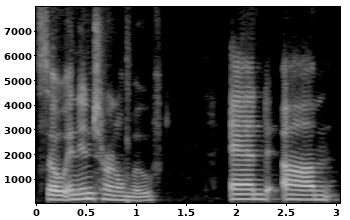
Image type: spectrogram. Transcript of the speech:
so an internal move. And um,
